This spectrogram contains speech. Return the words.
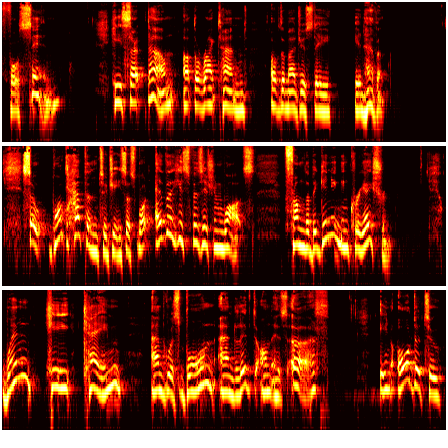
for sin, he sat down at the right hand of the majesty in heaven. So, what happened to Jesus, whatever his position was, from the beginning in creation, when he came and was born and lived on this earth in order to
